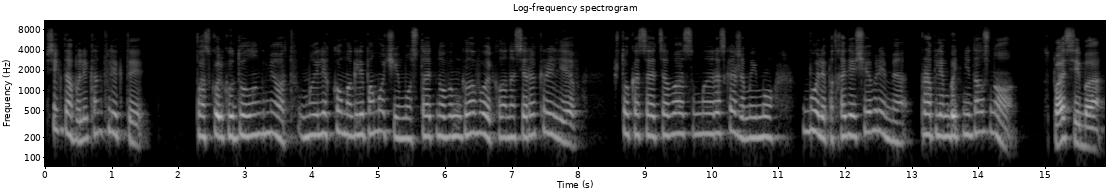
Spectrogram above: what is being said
всегда были конфликты. Поскольку Дуолонг мертв, мы легко могли помочь ему стать новым главой клана Серых Крыльев. Что касается вас, мы расскажем ему более подходящее время. Проблем быть не должно. Спасибо.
